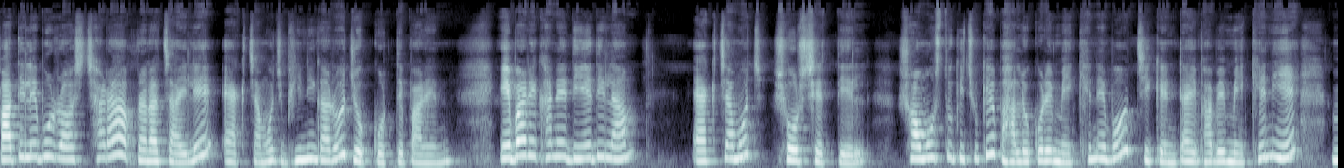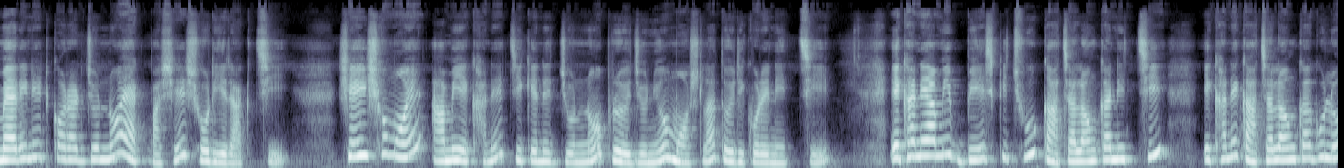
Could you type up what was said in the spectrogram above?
পাতিলেবুর রস ছাড়া আপনারা চাইলে এক চামচ ভিনিগারও যোগ করতে পারেন। এবার এখানে দিয়ে দিলাম এক চামচ সর্ষের তেল। সমস্ত কিছুকে ভালো করে মেখে নেব। চিকেনটা এভাবে মেখে নিয়ে ম্যারিনেট করার জন্য এক পাশে সরিয়ে রাখছি। সেই সময় আমি এখানে চিকেনের জন্য প্রয়োজনীয় মশলা তৈরি করে নিচ্ছি। এখানে আমি বেশ কিছু কাঁচা লঙ্কা নিচ্ছি এখানে কাঁচা লঙ্কাগুলো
